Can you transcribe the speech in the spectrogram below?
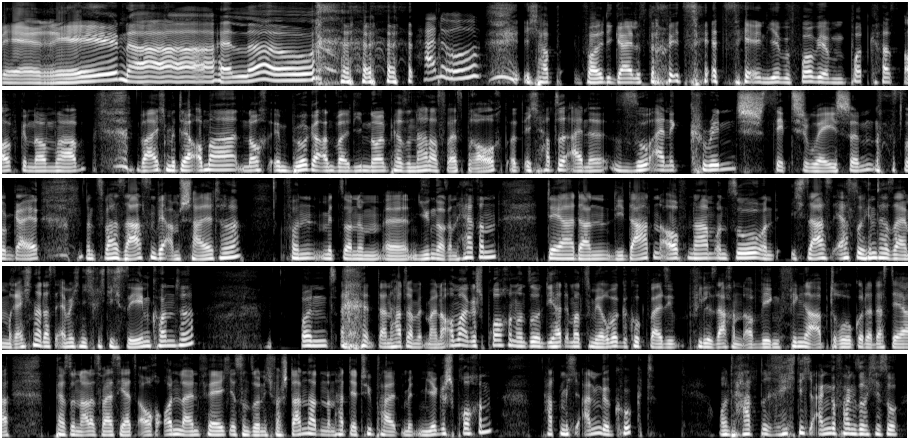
Verena, hello. Hallo. Ich habe voll die geile Story zu erzählen. Hier, bevor wir einen Podcast aufgenommen haben, war ich mit der Oma noch im Bürgeramt, weil die einen neuen Personalausweis braucht. Und ich hatte eine so eine Cringe-Situation. so geil. Und zwar saßen wir am Schalter von mit so einem äh, jüngeren Herren, der dann die Daten aufnahm und so. Und ich saß erst so hinter seinem Rechner, dass er mich nicht richtig sehen konnte. Und dann hat er mit meiner Oma gesprochen und so, und die hat immer zu mir rübergeguckt, weil sie viele Sachen, wegen Fingerabdruck oder dass der Personalausweis jetzt auch online fähig ist und so nicht verstanden hat. Und dann hat der Typ halt mit mir gesprochen, hat mich angeguckt und hat richtig angefangen, so richtig so,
